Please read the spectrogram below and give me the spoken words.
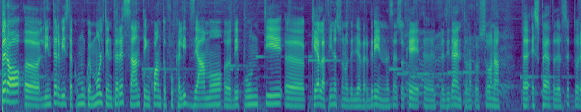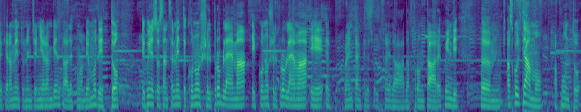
Però eh, l'intervista è comunque molto interessante in quanto focalizziamo eh, dei punti eh, che alla fine sono degli evergreen, nel senso che eh, il presidente è una persona eh, esperta del settore, chiaramente un ingegnere ambientale come abbiamo detto, e quindi sostanzialmente conosce il problema e conosce il problema e, e probabilmente anche le soluzioni da, da approntare. Quindi ehm, ascoltiamo appunto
